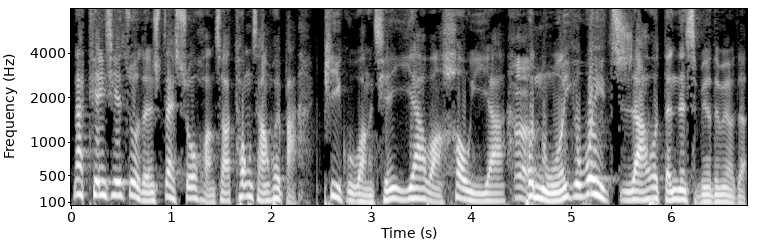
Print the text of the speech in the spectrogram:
那天蝎座的人在说谎时候，通常会把屁股往前移啊，往后移啊，或挪一个位置啊，或等等什么有的没有的，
